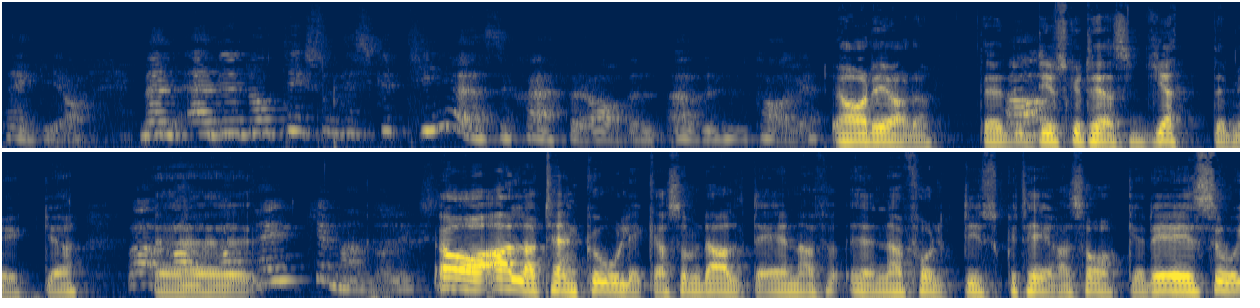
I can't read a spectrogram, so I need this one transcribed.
tänker jag. Men är det någonting som diskuteras i chefer av en överhuvudtaget? Ja, det gör det. Det Ja. diskuteras jättemycket. Va, va, Eh, vad tänker man då? Liksom? Ja, alla tänker olika som det alltid är när, när folk diskuterar saker. Det är så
